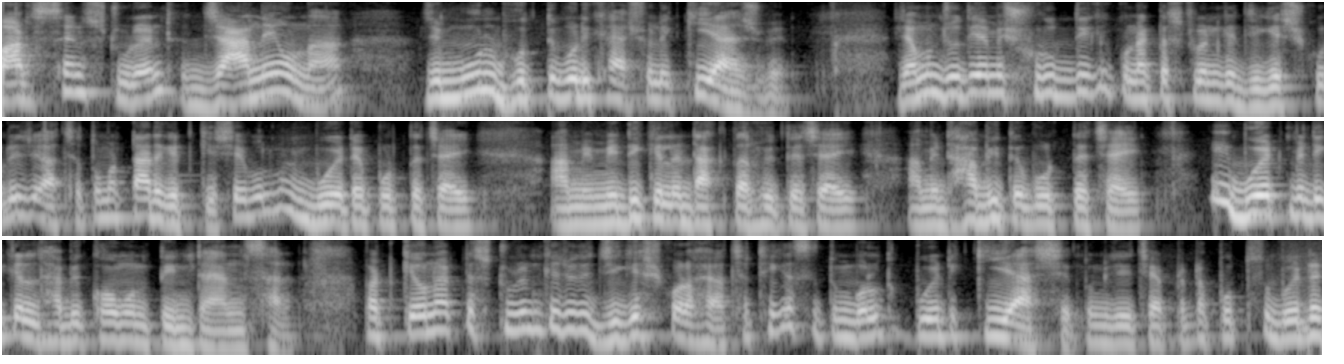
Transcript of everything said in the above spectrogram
পার্সেন্ট স্টুডেন্ট জানেও না যে মূল ভর্তি পরীক্ষা আসলে কি আসবে। যেমন যদি আমি শুরুর দিকে কোনো একটা স্টুডেন্টকে জিজ্ঞেস করি যে আচ্ছা তোমার টার্গেট কি? সে বলব, আমি বুয়েটে পড়তে চাই, আমি মেডিকেলে ডাক্তার হইতে চাই, আমি ঢাবিতে পড়তে চাই। এই বুয়েট মেডিকেল ঢাবি কমন তিনটা অ্যান্সার বাট কেউ না একটা স্টুডেন্টকে যদি জিজ্ঞেস করা হয় আচ্ছা ঠিক আছে, তুমি বলো তো বুয়েটে কী আসে? তুমি যে চ্যাপ্টারটা পড়তেছো, বুয়েটে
